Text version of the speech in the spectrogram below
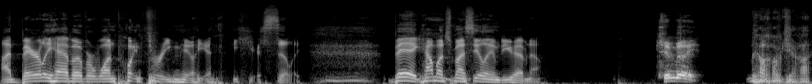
I barely have over 1.3 million. You're silly. Big, how much mycelium do you have now? Two million. Oh, God.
